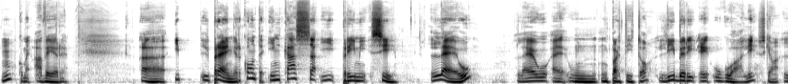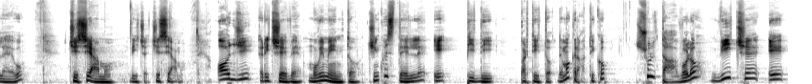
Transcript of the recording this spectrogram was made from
hm? come avere. Uh, i, il Premier Conte incassa i primi sì. L'EU, l'EU è un, un partito, liberi e uguali, si chiama l'EU, ci siamo, dice ci siamo. Oggi riceve Movimento 5 Stelle e PD, Partito Democratico, sul tavolo vice e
